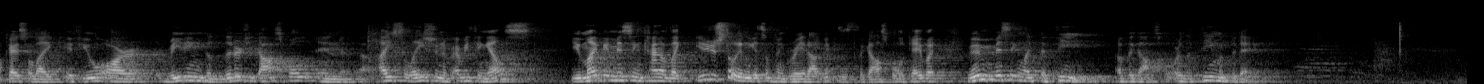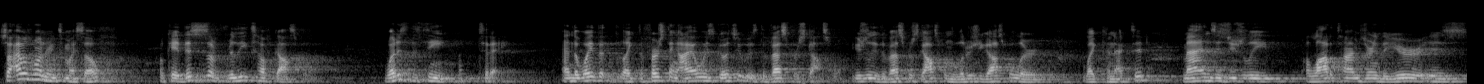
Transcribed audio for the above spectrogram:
Okay, so like if you are reading the liturgy gospel in isolation of everything else, you might be missing kind of like you're still going to get something great out of it because it's the gospel, okay? But you may be missing like the theme of the gospel or the theme of the day. So I was wondering to myself, okay, this is a really tough gospel. What is the theme today? And the way that, like, the first thing I always go to is the Vespers Gospel. Usually, the Vespers Gospel and the Liturgy Gospel are like connected. Matins is usually a lot of times during the year is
